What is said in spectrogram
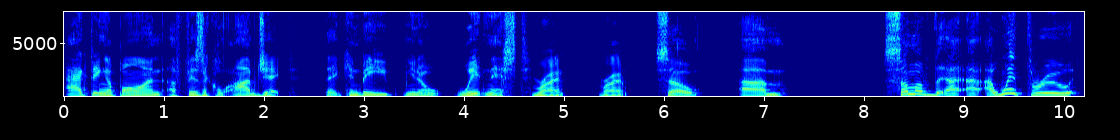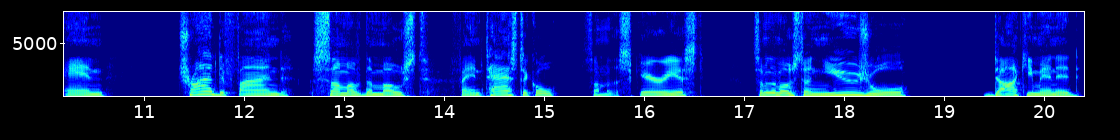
acting upon a physical object that can be, you know, witnessed. Right. Right. So, um, some of the, I, I- I went through and tried to find some of the most fantastical, some of the scariest, some of the most unusual documented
